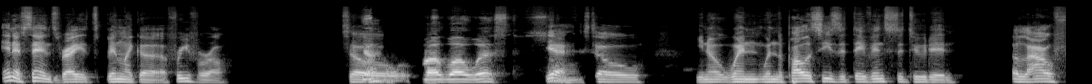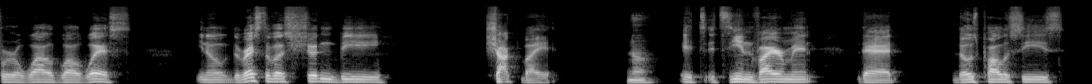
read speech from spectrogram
in a sense, right? It's been like a, a free for all. So yeah. wild wild west. So. Yeah. So you know when when the policies that they've instituted allow for a wild wild west, you know the rest of us shouldn't be shocked by it. No, it's it's the environment that those policies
